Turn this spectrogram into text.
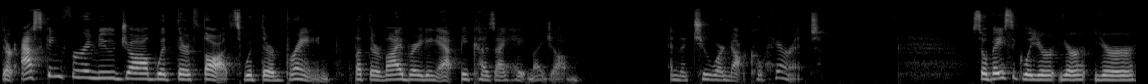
They're asking for a new job with their thoughts, with their brain, but they're vibrating at because I hate my job. And the two are not coherent. So basically, your your your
